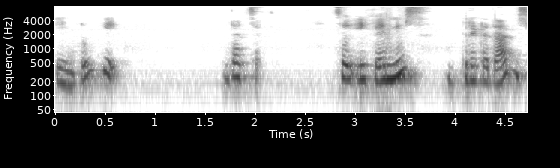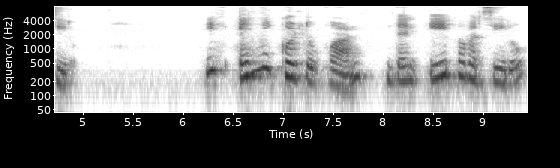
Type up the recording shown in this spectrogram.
into a. That's it. So if n is greater than 0. If n equal to 1, then a power 0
